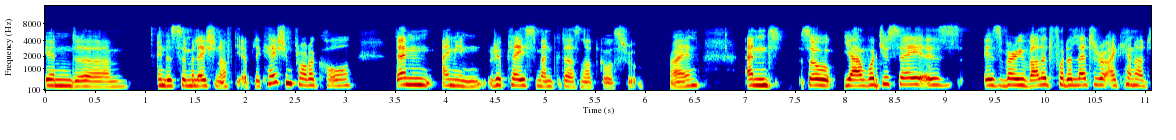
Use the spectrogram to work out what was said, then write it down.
in the, in the simulation of the application protocol, then, I mean, replacement does not go through, right? And so, yeah, what you say is, is very valid for the ledger. I cannot,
